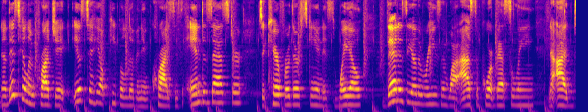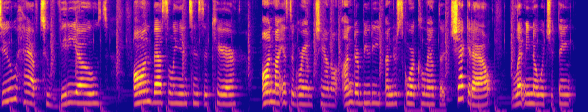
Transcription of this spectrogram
Now, this healing project is to help people living in crisis and disaster to care for their skin as well. That is the other reason why I support Vaseline. Now, I do have two videos on Vaseline intensive care on my Instagram channel under beauty underscore Calantha. Check it out. Let me know what you think.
